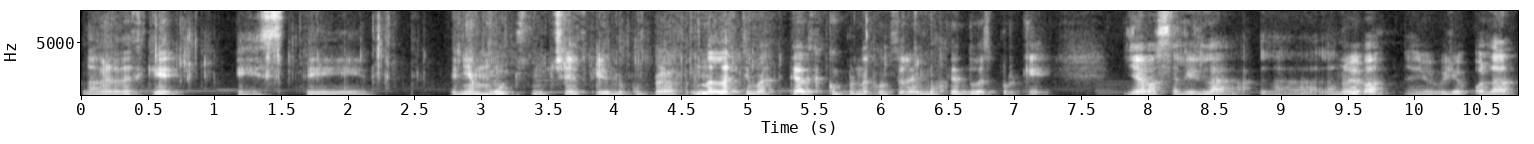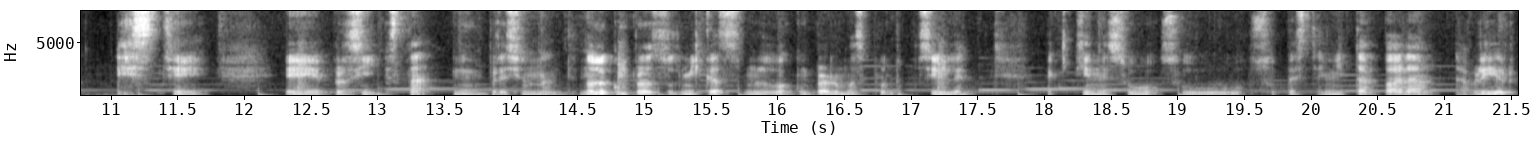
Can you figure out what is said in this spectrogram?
La verdad es que este tenía muchos, muchos años queriendo comprar. Una lástima, cada vez que compro una consola de Nintendo es porque ya va a salir la, nueva. Ahí me yo. Hola, este. Eh, pero sí, está impresionante. No lo he comprado sus micas, me los voy a comprar lo más pronto posible. Aquí tiene su, su pestañita para abrir.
